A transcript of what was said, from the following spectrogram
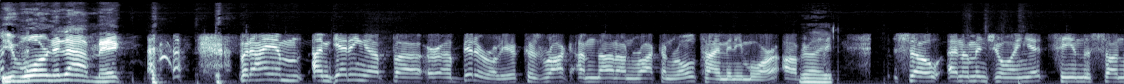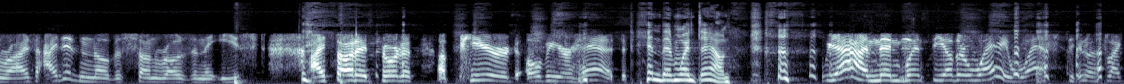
You worn it out, Mick. but I am I'm getting up uh, or a bit earlier because rock I'm not on rock and roll time anymore. Obviously. Right. So, and I'm enjoying it, seeing the sunrise. I didn't know the sun rose in the east. I thought it sort of appeared over your head. and then went down. Yeah, and then went the other way, west. You know, it's like,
